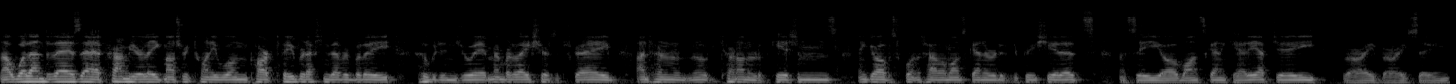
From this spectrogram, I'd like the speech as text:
that will end today's uh, Premier League Match Week 21 Part 2 predictions, everybody. I hope you enjoy it. Remember to like, share, subscribe, and turn on, turn on notifications. Thank you all for supporting the channel once again. I really appreciate it. I'll see you all once again in KDFG very, very soon.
